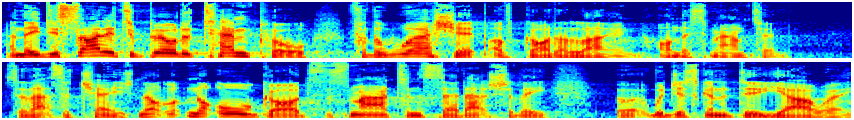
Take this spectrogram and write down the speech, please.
and they decided to build a temple for the worship of God alone on this mountain. So that's a change. Not, not all gods. The Samaritans said, actually, uh, we're just going to do Yahweh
